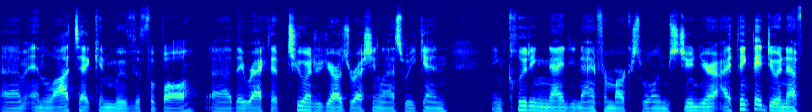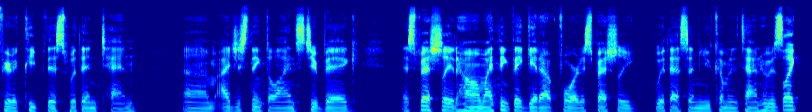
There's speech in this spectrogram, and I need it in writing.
Um, and La Tech can move the football. Uh, they racked up 200 yards rushing last weekend, including 99 from Marcus Williams Jr. I think they do enough here to keep this within 10. Um, I just think the line's too big, especially at home. I think they get up for it, especially with SMU coming to town, who is like,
